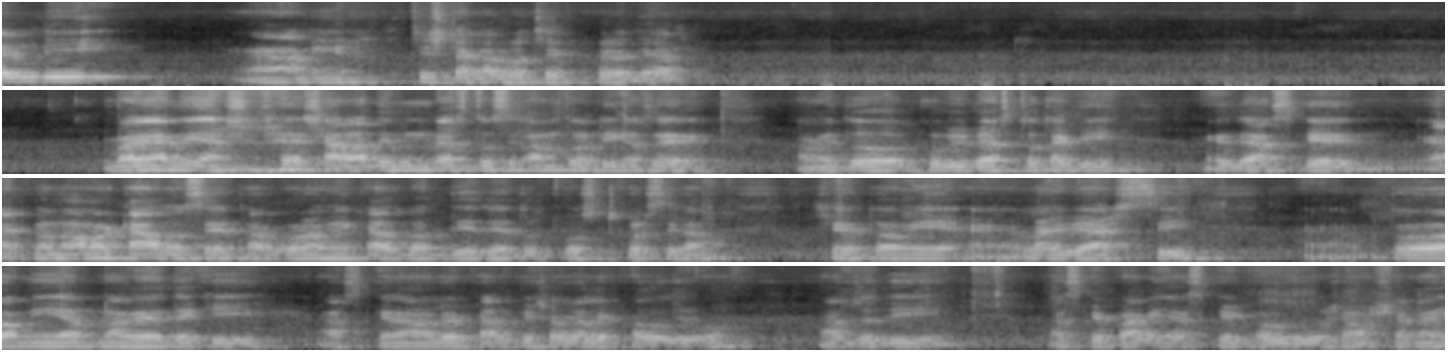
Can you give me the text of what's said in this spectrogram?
এলডি আমি চেষ্টা করব চেক করে দেওয়ার। ভাই, আমি আসলে সারাদিন ব্যস্ত ছিলাম তো, ঠিক আছে? আমি তো খুবই ব্যস্ত থাকি। এই যে আজকে এখনও আমার কাজ আছে, তারপর আমি কাজ বাদ দিয়ে যেহেতু পোস্ট করছিলাম, সেহেতু আমি লাইভে আসছি। তো আমি আপনারে দেখি, আজকে না হলে কালকে সকালে কল দেবো। আর যদি আজকে পারি, আজকে কল দেবো, সমস্যা নাই,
